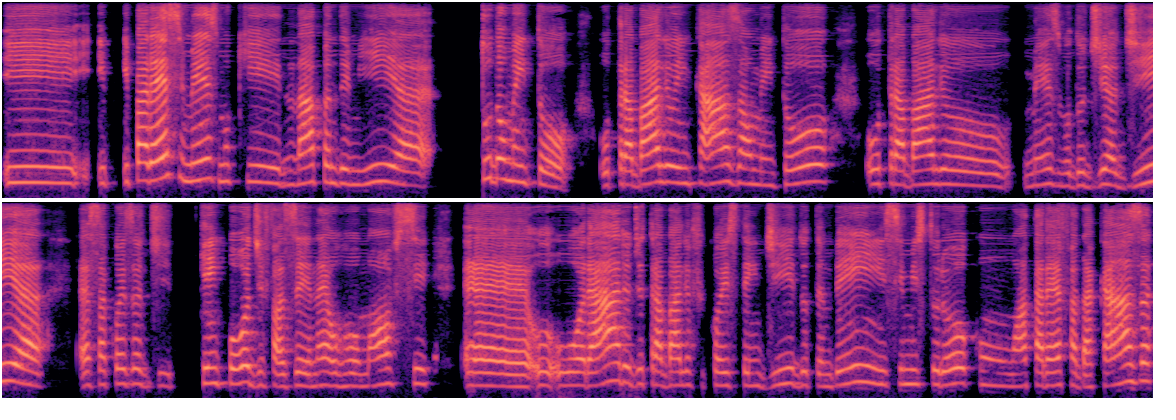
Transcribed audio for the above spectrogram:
E, e, e parece mesmo que na pandemia tudo aumentou. O trabalho em casa aumentou, o trabalho mesmo do dia a dia, essa coisa de quem pôde fazer né, o home office, é, o, o, horário de trabalho ficou estendido também e se misturou com a tarefa da casa.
